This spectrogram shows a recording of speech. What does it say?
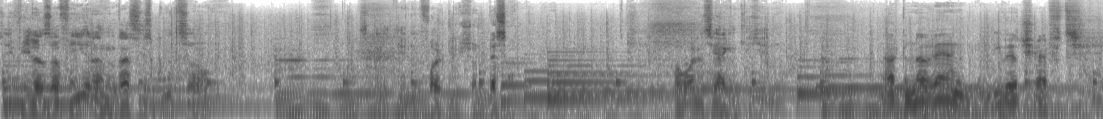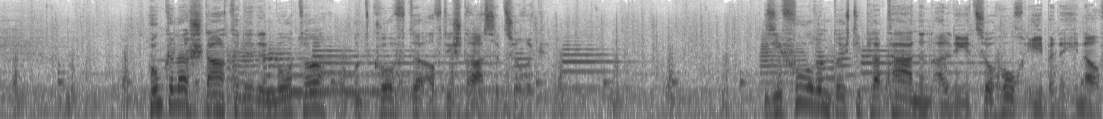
Sie philosophieren, das ist gut so. Ihnen folglich schon besser. Wo wollen Sie eigentlich hin? Nach Noreng in die Wirtschaft. Hunkeler startete den Motor und kurfte auf die Straße zurück. Sie fuhren durch die Platanenallee zur Hochebene hinauf.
